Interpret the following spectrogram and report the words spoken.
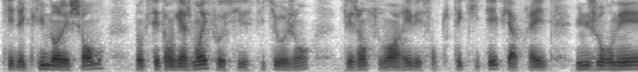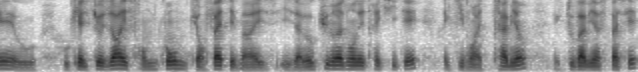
qu'il y ait des clims dans les chambres. Donc cet engagement, il faut aussi l'expliquer aux gens. Les gens souvent arrivent et sont tout excités, puis après une journée ou, quelques heures, ils se rendent compte qu'en fait, eh ben, ils n'avaient aucune raison d'être excités et qu'ils vont être très bien et que tout va bien se passer.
